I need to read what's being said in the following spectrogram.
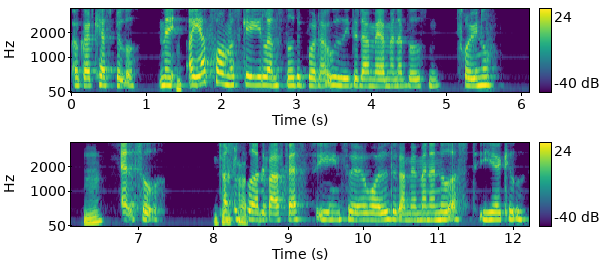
og godt kan spillet. Men, mm. Og jeg tror måske et eller andet sted, det bunder ud i det der med, at man er blevet sådan trønet. Mm. Altid. Det og så klart. sidder det bare fast i ens øh, rolle, det der med, at man er nederst i hierarkiet.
